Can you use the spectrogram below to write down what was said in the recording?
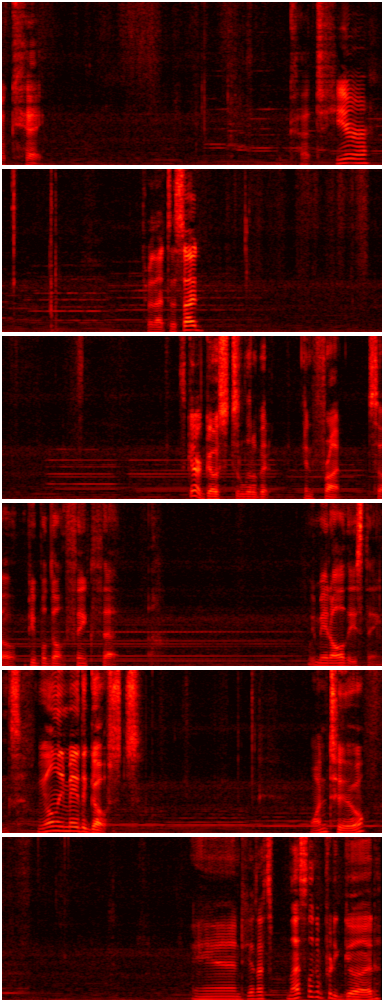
Okay. Cut here. Throw that to the side. Get our ghosts a little bit in front so people don't think that we made all these things. We only made the ghosts. One, two. And yeah, that's that's looking pretty good.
